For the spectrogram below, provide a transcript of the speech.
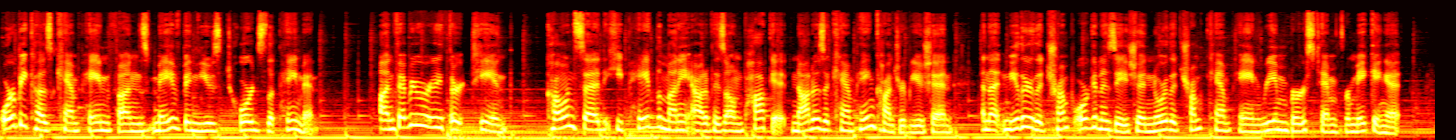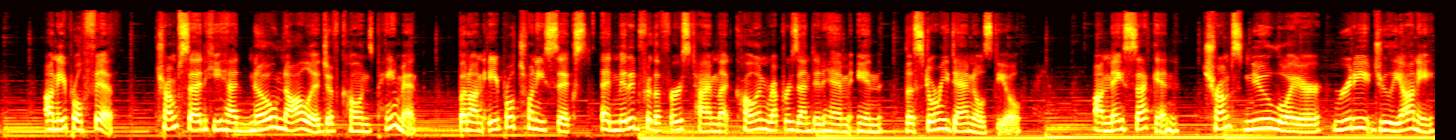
or because campaign funds may have been used towards the payment. On February 13th, Cohen said he paid the money out of his own pocket, not as a campaign contribution, and that neither the Trump organization nor the Trump campaign reimbursed him for making it. On April 5th, Trump said he had no knowledge of Cohen's payment, but on April 26th admitted for the first time that Cohen represented him in the Stormy Daniels deal. On May 2nd, Trump's new lawyer, Rudy Giuliani,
